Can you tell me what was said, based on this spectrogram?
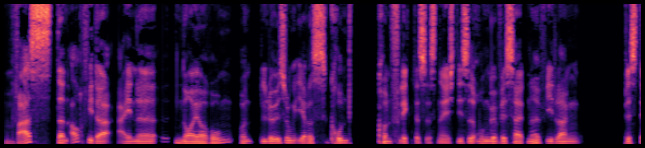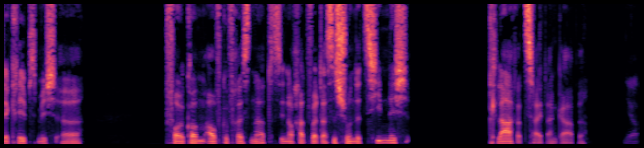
Was dann auch wieder eine Neuerung und Lösung ihres Grundkonfliktes ist, nämlich diese Ungewissheit, ne, wie lang bis der Krebs mich äh, vollkommen aufgefressen hat, sie noch hat, weil das ist schon eine ziemlich klare Zeitangabe. Ja.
